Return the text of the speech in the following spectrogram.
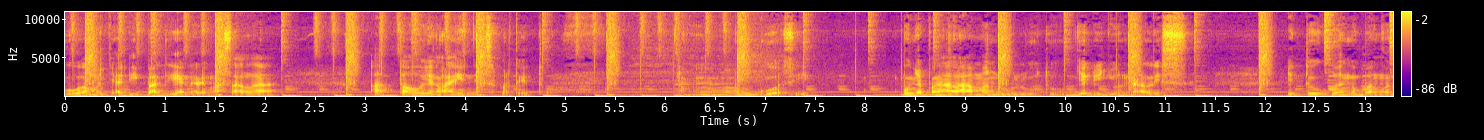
gua menjadi bagian dari masalah atau yang lainnya seperti itu. Hmm, gua sih punya pengalaman dulu tuh jadi jurnalis itu gue ngebangun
